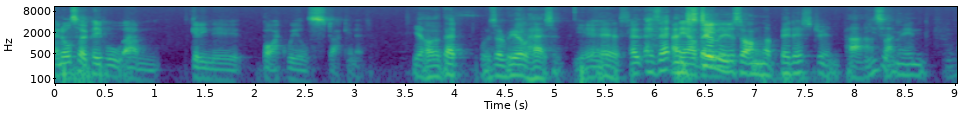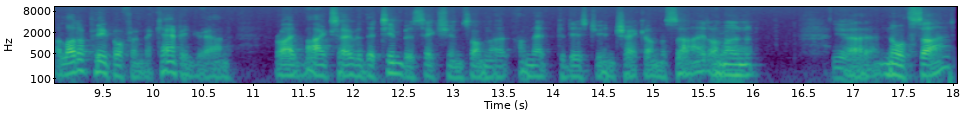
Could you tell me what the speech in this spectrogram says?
and also people um, getting their bike wheels stuck in it. Yeah, that was a real hazard. Yeah. Yes. Has, has that and now still been... is on the pedestrian path. I mean, a lot of people from the camping ground ride bikes over the timber sections on the on that pedestrian track on the side, on right. the yeah. uh, north side,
